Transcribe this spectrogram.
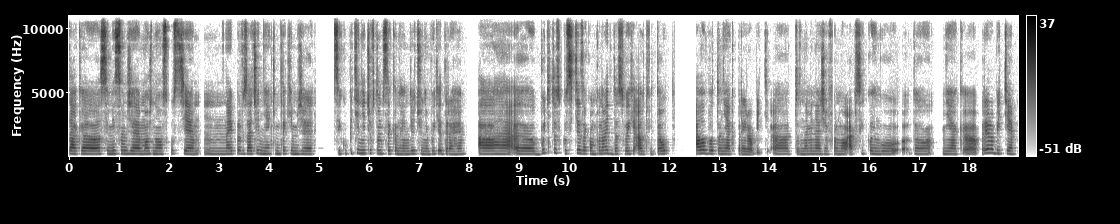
tak si myslím, že možno skúste um, najprv začať nejakým takým, že si kúpite niečo v tom second hande, čo nebude drahé a buď to skúsite zakomponovať do svojich outfitov, alebo to nejak prerobiť. Uh, to znamená, že formou upcyklingu to nejak uh, prerobíte,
